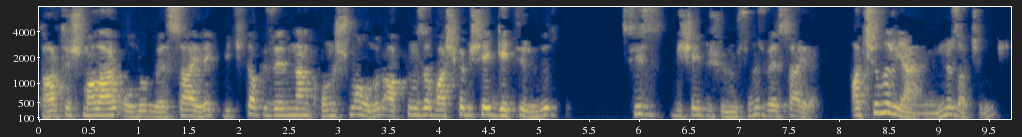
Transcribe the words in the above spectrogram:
Tartışmalar olur vesaire. Bir kitap üzerinden konuşma olur. Aklınıza başka bir şey getirilir. Siz bir şey düşünürsünüz vesaire. Açılır yani önünüz açılır.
